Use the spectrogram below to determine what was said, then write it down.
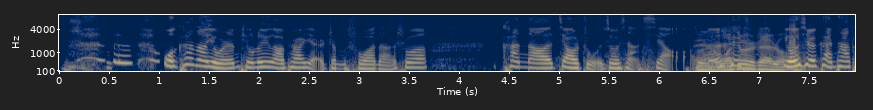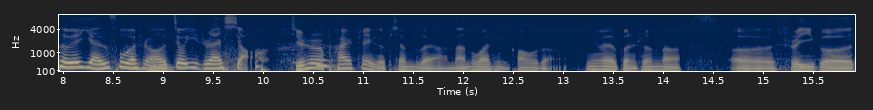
我看到有人评论预告片儿也是这么说的，说看到教主就想笑，对 我就是这种。尤其是看他特别严肃的时候，嗯就一直在笑。其实拍这个片子呀，难度还挺高的，因为本身呢，呃，是一个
